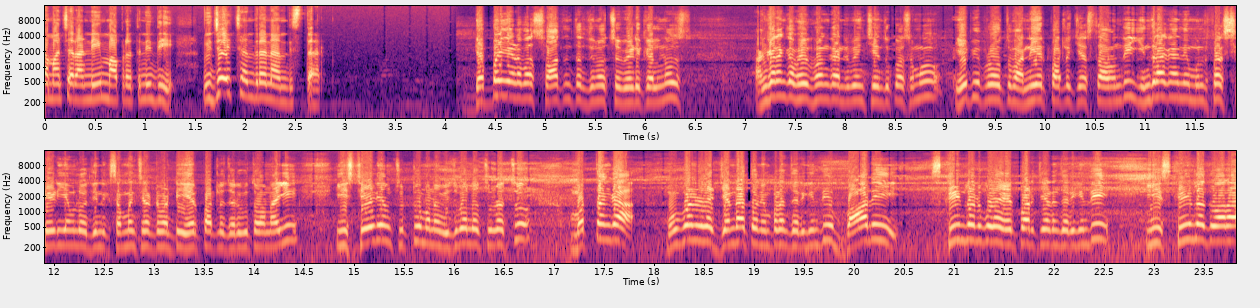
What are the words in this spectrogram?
సమాచారాన్ని మా ప్రతినిధి విజయ్ చంద్రన్ అందిస్తారు. డెబ్బై ఏడవ స్వాతంత్ర దినోత్సవ వేడుకలను అంగరంగ వైభవంగా నిర్వహించేందుకోసము ఏపీ ప్రభుత్వం అన్ని ఏర్పాట్లు చేస్తూ ఉంది. ఇందిరాగాంధీ మున్సిపల్ స్టేడియంలో దీనికి సంబంధించినటువంటి ఏర్పాట్లు జరుగుతూ ఉన్నాయి. ఈ స్టేడియం చుట్టూ మనం విజువల్లో చూడొచ్చు. మొత్తంగా మువ్వన్నెల జెండాతో నింపడం జరిగింది. భారీ స్క్రీన్లను కూడా ఏర్పాటు చేయడం జరిగింది. ఈ స్క్రీన్ల ద్వారా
